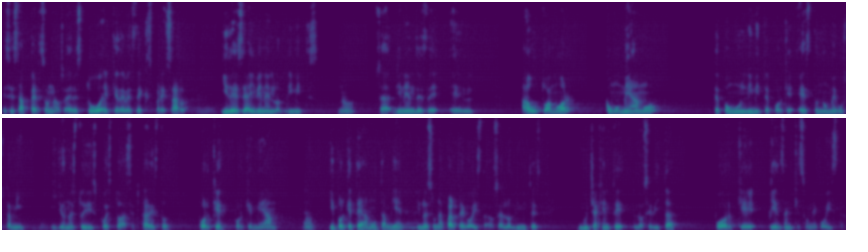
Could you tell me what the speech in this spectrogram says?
es esa persona, o sea, eres tú el que debes de expresarlo. Y desde ahí vienen los límites, ¿no? O sea, vienen desde el autoamor, como me amo, te pongo un límite porque esto no me gusta a mí y yo no estoy dispuesto a aceptar esto, ¿por qué? Porque me amo, ¿no? Y porque te amo también, y no es una parte egoísta, o sea, los límites, mucha gente los evita porque piensan que son egoístas,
